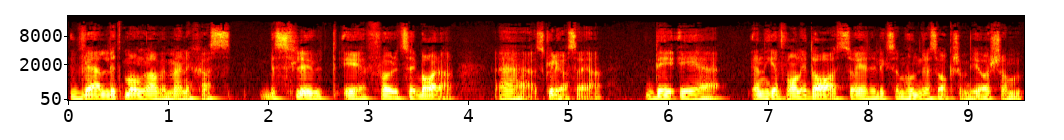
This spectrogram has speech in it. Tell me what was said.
väldigt många av en människas beslut är förutsägbara, eh, skulle jag säga. Det är en helt vanlig dag så är det liksom hundra saker som vi gör som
